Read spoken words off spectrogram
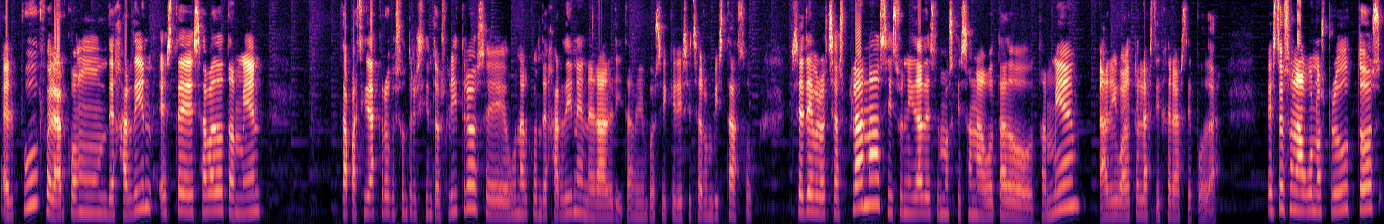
el puff, el arcón de jardín. Este sábado también, capacidad creo que son 300 litros, eh, un arcón de jardín en el Aldi también, por si queréis echar un vistazo. Set de brochas planas, 6 unidades vemos que se han agotado también, al igual que las tijeras de podar. Estos son algunos productos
